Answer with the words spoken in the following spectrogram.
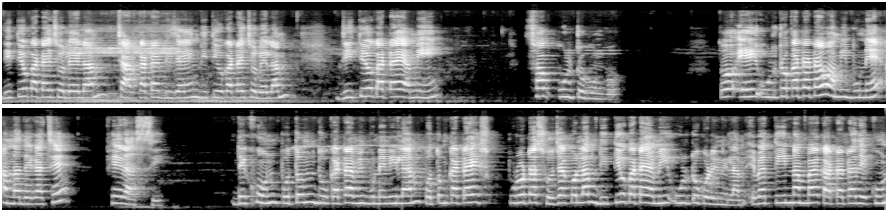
দ্বিতীয় কাটায় চলে এলাম। চার কাটার ডিজাইন, দ্বিতীয় কাটায় চলে এলাম। দ্বিতীয় কাটায় আমি সব উল্টো বুনবো। তো এই উল্টো কাটাটাও আমি বুনে আপনাদের কাছে ফের আসছি। দেখুন, প্রথম দু কাটা আমি বুনে নিলাম। প্রথম কাটায় পুরোটা সোজা করলাম, দ্বিতীয় কাটায় আমি উল্টো করে নিলাম। এবার তিন নাম্বার কাটাটা দেখুন।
